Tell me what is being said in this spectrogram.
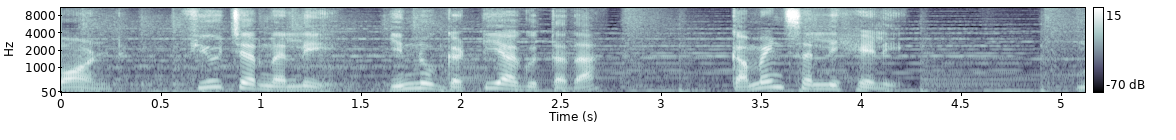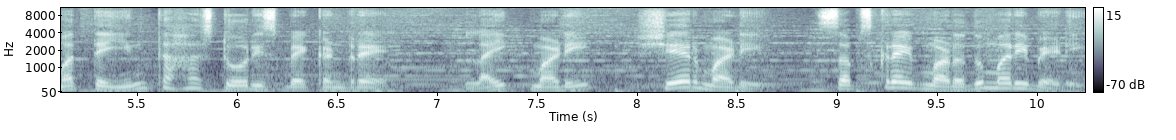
ಬಾಂಡ್ ಫ್ಯೂಚರ್ನಲ್ಲಿ ಇನ್ನೂ ಗಟ್ಟಿಯಾಗುತ್ತದಾ? ಕಮೆಂಟ್ಸಲ್ಲಿ ಹೇಳಿ. ಮತ್ತೆ ಇಂತಹ ಸ್ಟೋರೀಸ್ ಬೇಕಂದ್ರೆ ಲೈಕ್ ಮಾಡಿ, ಶೇರ್ ಮಾಡಿ, ಸಬ್ಸ್ಕ್ರೈಬ್ ಮಾಡೋದು ಮರಿಬೇಡಿ.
